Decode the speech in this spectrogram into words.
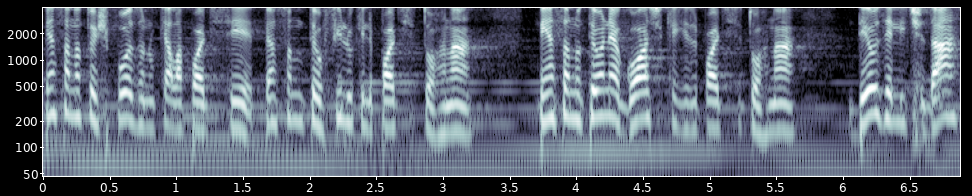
Pensa na tua esposa, no que ela pode ser. Pensa no teu filho, que ele pode se tornar. Pensa no teu negócio, que ele pode se tornar. Deus, ele te dá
